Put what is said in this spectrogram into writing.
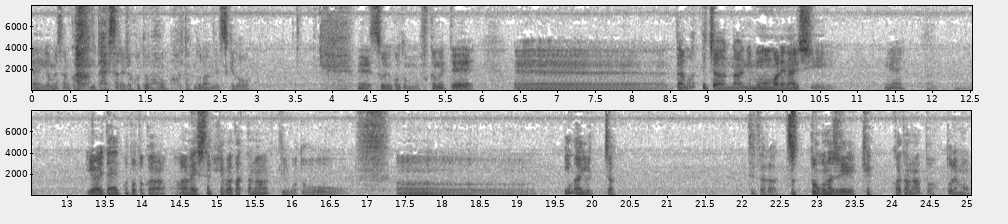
え嫁さんから反対されることの ほとんどなんですけど、えー、そういうことも含めて、えー、黙ってちゃ何も生まれないし、ね。やりたいこととか、あれしておけばよかったなっていうことを、うーん、今言っちゃってたらずっと同じ結果だなと、どれも。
